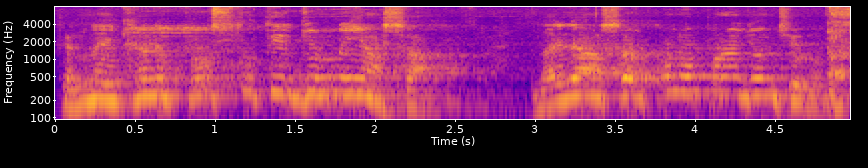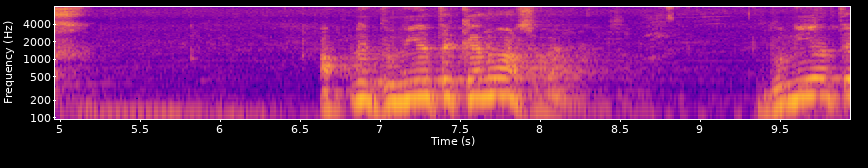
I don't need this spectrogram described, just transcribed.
কেননা এখানে প্রস্তুতির জন্যই আসা, নাইলে আসার কোনো প্রয়োজন ছিল না। আপনি দুনিয়াতে কেন আসবেন? দুনিয়াতে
